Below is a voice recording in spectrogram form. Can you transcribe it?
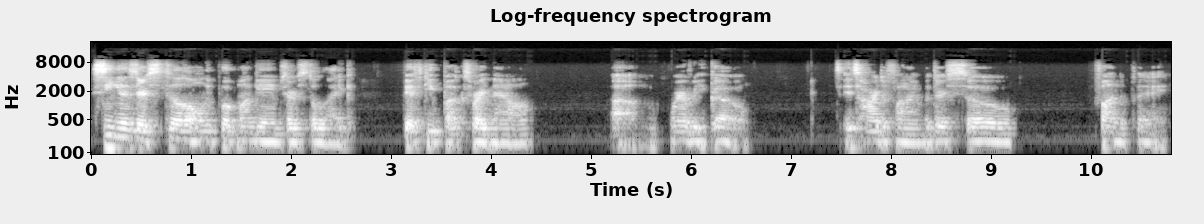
seeing as there's still only Pokemon games are still like fifty bucks right now, um, wherever you go, it's, it's hard to find, but they're so fun to play.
